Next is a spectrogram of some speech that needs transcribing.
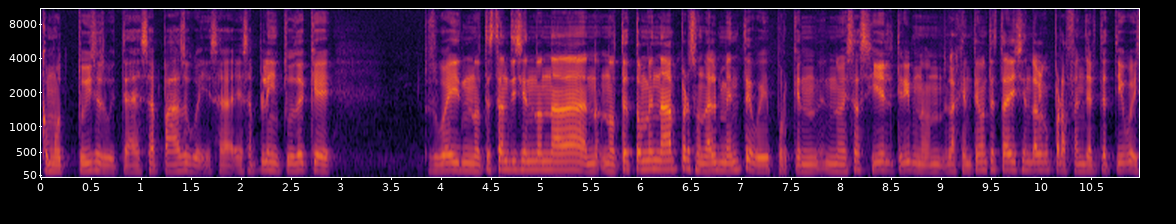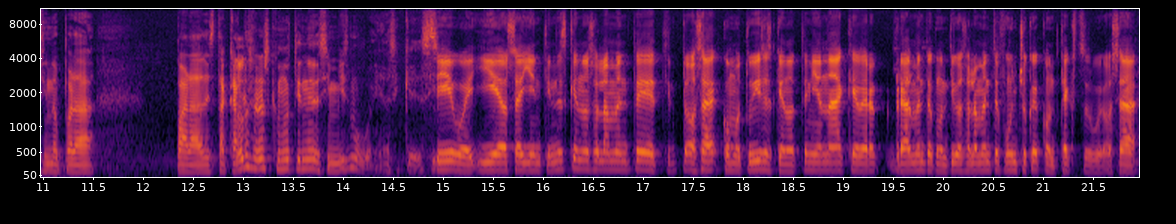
como tú dices, güey, te da esa paz, güey, esa, esa plenitud de que pues, güey, no te están diciendo nada, no, te tomes nada personalmente, güey, porque no es así el trip, no, la gente no te está diciendo algo para ofenderte a ti, güey, sino para, para destacar los errores que uno tiene de sí mismo, güey, así que sí. Sí, güey, y, o sea, y entiendes que no solamente, o sea, como tú dices, que no tenía nada que ver realmente contigo, solamente fue un choque de contextos, güey, o sea,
